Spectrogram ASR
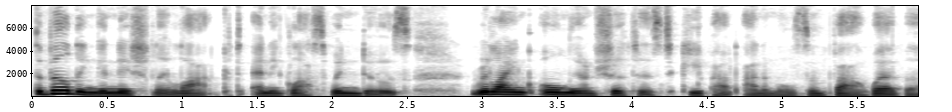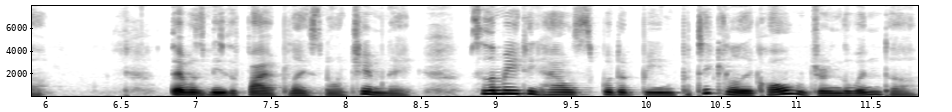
The building initially lacked any glass windows, relying only on shutters to keep out animals and foul weather. There was neither fireplace nor chimney, so the meeting house would have been particularly cold during the winter,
